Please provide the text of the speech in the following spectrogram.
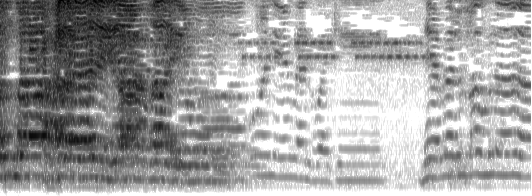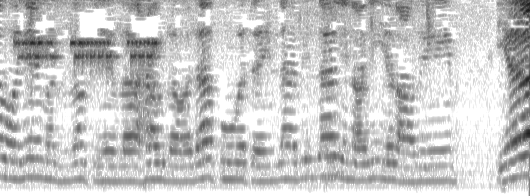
الله علي يا قيوم ونعم الوكيل نعم المولى ونعم النصير لا حول ولا قوة إلا بالله العلي العظيم. يا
